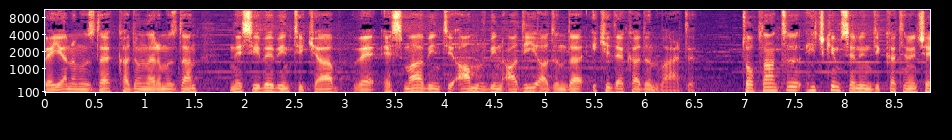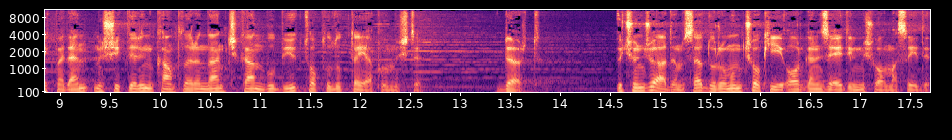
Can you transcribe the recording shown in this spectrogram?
ve yanımızda kadınlarımızdan Nesibe binti Kâb ve Esma binti Amr bin Adi adında iki de kadın vardı. Toplantı hiç kimsenin dikkatini çekmeden müşriklerin kamplarından çıkan bu büyük toplulukta yapılmıştı. 4. Üçüncü adımsa durumun çok iyi organize edilmiş olmasıydı.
